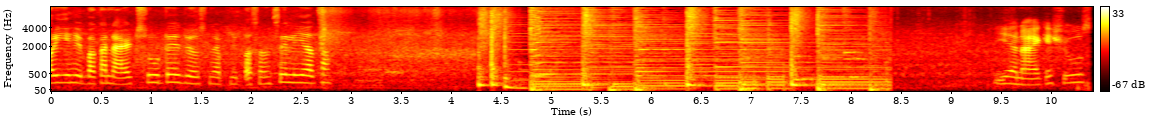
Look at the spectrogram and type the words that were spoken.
और ये हिबा का नाइट सूट है जो उसने अपनी पसंद से लिया था। ये अनाया के शूज़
